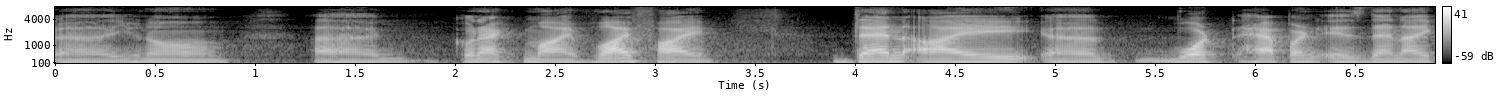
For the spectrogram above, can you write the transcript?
uh, you know, uh, connect my Wi-Fi then I, uh, what happened is then I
